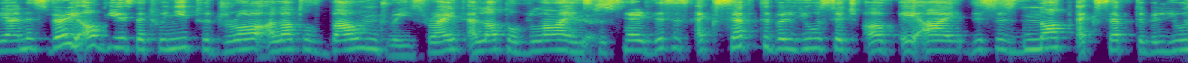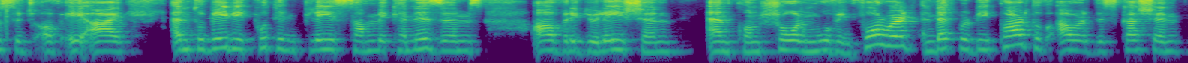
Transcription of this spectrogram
Yeah, and it's very obvious that we need to draw a lot of boundaries, right? A lot of lines yes. to say this is acceptable usage of AI, this is not acceptable usage of AI, and to maybe put in place some mechanisms of regulation and control moving forward. And that will be part of our discussion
